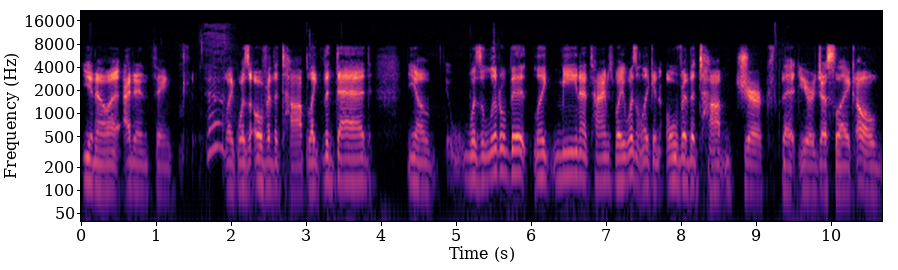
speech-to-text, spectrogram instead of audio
you know, I, I didn't think yeah. like was over the top. Like the dad you know, was a little bit like mean at times, but he wasn't like an over the top jerk that you're just like, oh,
